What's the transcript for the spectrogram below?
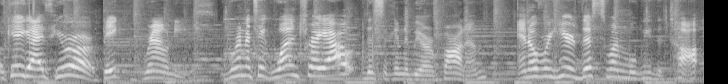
Okay guys, here are our baked brownies. We're gonna take one tray out, this is gonna be our bottom, and over here, this one will be the top.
